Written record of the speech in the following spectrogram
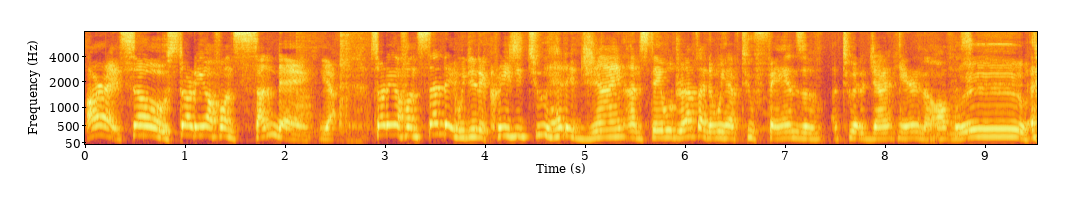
All right, so starting off on Sunday, yeah, starting off on Sunday, we did a crazy two-headed giant unstable draft. I know we have two fans of a two-headed giant here in the office. Woo!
